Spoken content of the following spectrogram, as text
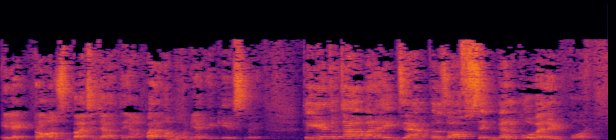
इलेक्ट्रॉन्स बच जाते हैं यहाँ पर अमोनिया के केस में। तो ये तो था हमारा examples of single covalent bond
